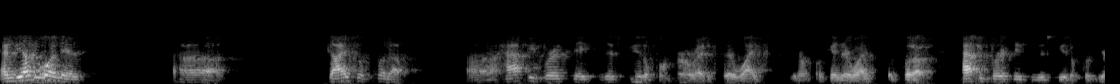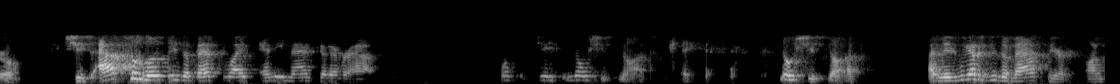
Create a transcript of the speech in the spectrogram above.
And the other one is, uh, guys will put up uh, happy birthday to this beautiful girl, right? It's their wife, you know, okay, their wife. They'll put up happy birthday to this beautiful girl. She's absolutely the best wife any man could ever have. Well, Jason, no, she's not. Okay. no, she's not. I mean, we got to do the math here on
